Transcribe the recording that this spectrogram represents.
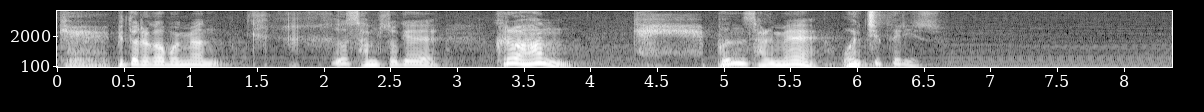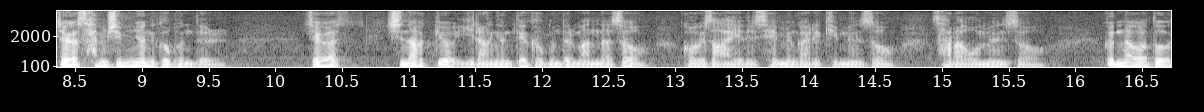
깊이 들어가 보면 그 삶 속에 그러한 깊은 삶의 원칙들이 있어요. 제가 30년 그분들 제가 신학교 1학년 때 그분들 만나서 거기서 아이들 3명 가르치면서 살아오면서 끝나고도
